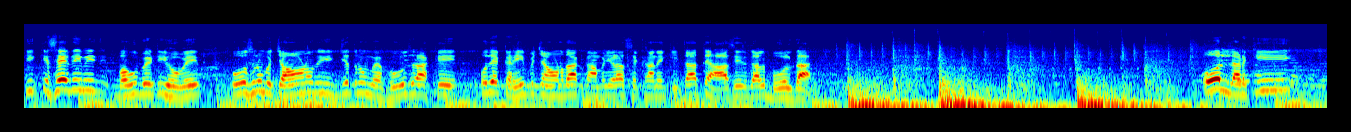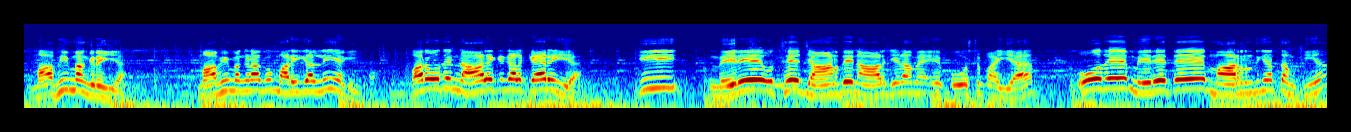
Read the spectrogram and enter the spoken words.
ਕਿ ਕਿਸੇ ਦੀ ਵੀ ਬਹੂ ਬੇਟੀ ਹੋਵੇ, ਉਸ ਨੂੰ ਬਚਾਉਣ, ਉਹਦੀ ਇੱਜ਼ਤ ਨੂੰ ਮਹਿਫੂਜ਼ ਰੱਖ ਕੇ ਉਹਦੇ ਘਰੀ ਪਹੁੰਚਾਉਣ ਦਾ ਕੰਮ ਜਿਹੜਾ ਸਿੱਖਾਂ ਨੇ ਕੀਤਾ, ਇਤਿਹਾਸ ਇਸ ਗੱਲ ਬੋਲਦਾ ਉਹ ਲੜਕੀ ਮਾਫੀ ਮੰਗ ਰਹੀ ਆ। ਮਾਫੀ ਮੰਗਣਾ ਕੋਈ ਮਾੜੀ ਗੱਲ ਨਹੀਂ ਹੈਗੀ। ਪਰ ਉਹਦੇ ਨਾਲ ਇੱਕ ਗੱਲ ਕਹਿ ਰਹੀ ਆ ਕਿ ਮੇਰੇ ਉੱਥੇ ਜਾਣ ਦੇ ਨਾਲ ਜਿਹੜਾ ਮੈਂ ਇਹ ਪੋਸਟ ਪਾਈ ਆ, ਉਹਦੇ ਮੇਰੇ ਤੇ ਮਾਰਨ ਦੀਆਂ ਧਮਕੀਆਂ,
